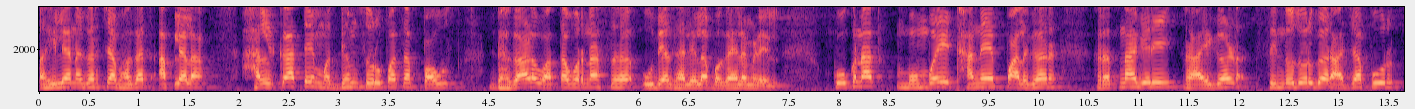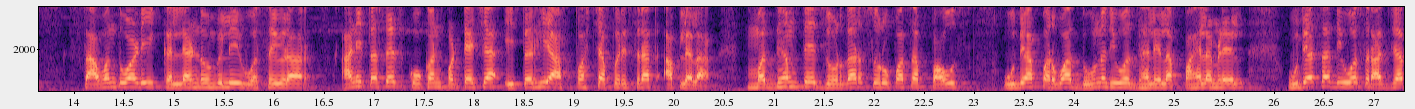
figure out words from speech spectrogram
अहिल्यानगरच्या भागात आपल्याला हलका ते मध्यम स्वरूपाचा पाऊस ढगाळ वातावरणासह उद्या झालेला बघायला मिळेल. कोकणात मुंबई ठाणे पालघर रत्नागिरी रायगड सिंधुदुर्ग राजापूर सावंतवाडी कल्याण डोंबिवली वसईविरार आणि तसेच कोकणपट्ट्याच्या इतरही आसपासच्या परिसरात आपल्याला मध्यम ते जोरदार स्वरूपाचा पाऊस उद्या परवा दोन दिवस झालेला पाहायला मिळेल. उद्याचा दिवस राज्यात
